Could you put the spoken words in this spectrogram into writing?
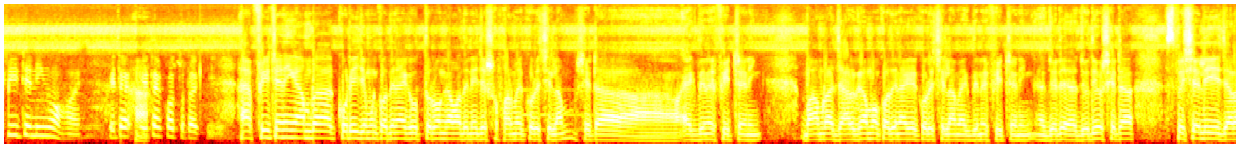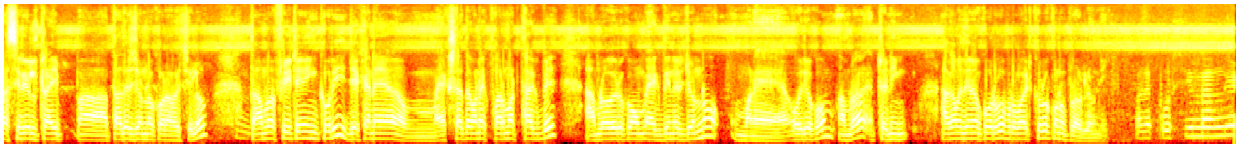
ফ্রি ট্রেনিংও হয়? এটা হ্যাঁ। এটা কতটা কি? হ্যাঁ ফ্রি ট্রেনিং আমরা করি যেমন কদিন আগে উত্তরবঙ্গে আমাদের নিজস্ব ফার্মে করেছিলাম সেটা একদিনের ফ্রি ট্রেনিং বা আমরা ঝাড়গ্রামও কদিন আগে করেছিলাম একদিনের ফ্রি ট্রেনিং যদিও সেটা স্পেশালি যারা সিরিয়াল ট্রাইব তাদের জন্য করা হয়েছিল। তো আমরা ফ্রি ট্রেনিং করি যেখানে একসাথে অনেক ফার্মার থাকবে আমরা ওই রকম একদিনের জন্য মানে ওই রকম আমরা ট্রেনিং আগামী দিনে করব প্রোভাইড করব কোনো প্রবলেম নেই। মানে পশ্চিমবঙ্গে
